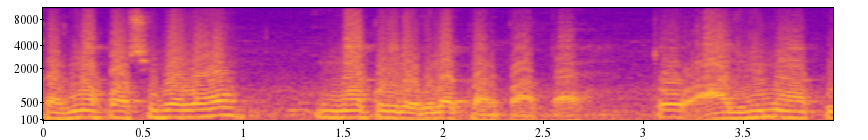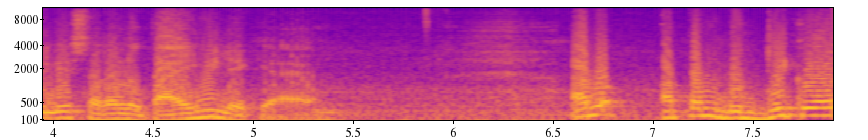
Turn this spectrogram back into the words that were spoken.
करना पॉसिबल है, ना कोई रेगुलर कर पाता है। तो आज भी मैं आपके लिए सरल उपाय ही लेके आया हूँ। अब अपन बुद्धि को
